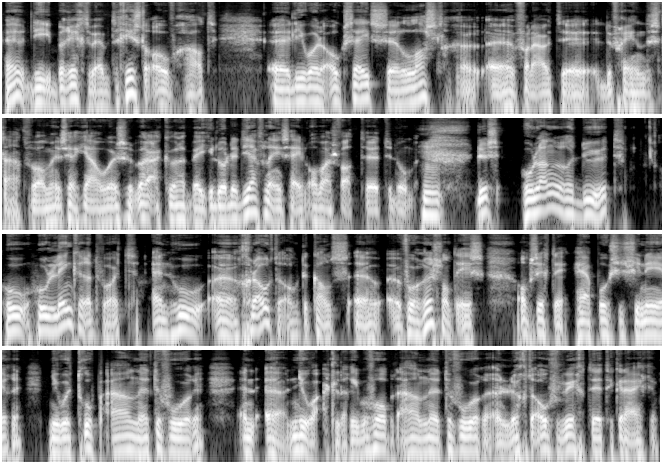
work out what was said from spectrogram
He, die berichten, we hebben het er gisteren over gehad, die worden ook steeds lastiger vanuit de Verenigde Staten. Waar men zegt, ja, we raken wel een beetje door de javelins heen, om maar eens wat te noemen. Hmm. Dus hoe langer het duurt, hoe, hoe linker het wordt en hoe uh, groter ook de kans uh, voor Rusland is om zich te herpositioneren, nieuwe troepen aan uh, te voeren en nieuwe artillerie bijvoorbeeld aan te voeren, een luchtoverwicht te krijgen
